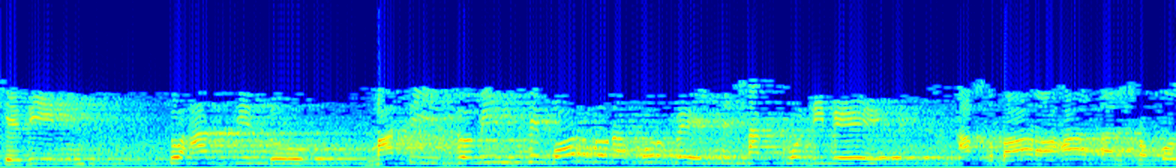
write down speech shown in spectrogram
সেদিন তো মাটি জমিন সে বর্ণনা করবে, সে সাক্ষ্য দিবে। আখবার আহা তার সকল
